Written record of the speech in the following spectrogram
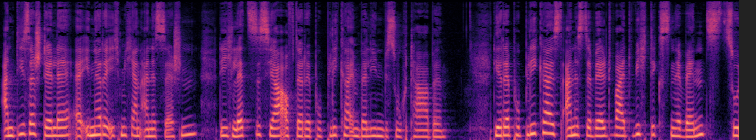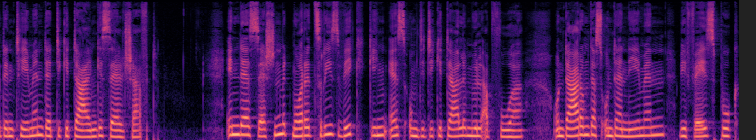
An dieser Stelle erinnere ich mich an eine Session, die ich letztes Jahr auf der Republika in Berlin besucht habe. Die Republika ist eines der weltweit wichtigsten Events zu den Themen der digitalen Gesellschaft. In der Session mit Moritz Rieswig ging es um die digitale Müllabfuhr und darum, dass Unternehmen wie Facebook,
